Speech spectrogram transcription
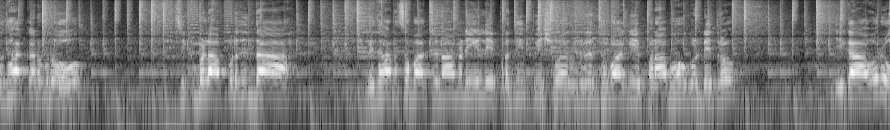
ಸುಧಾಕರ್ ಅವರು ಚಿಕ್ಕಬಳ್ಳಾಪುರದಿಂದ ವಿಧಾನಸಭಾ ಚುನಾವಣೆಯಲ್ಲಿ ಪ್ರದೀಪ್ ಈಶ್ವರ್ ವಿರುದ್ಧವಾಗಿ ಪರಾಭವಗೊಂಡಿದ್ದರು ಈಗ ಅವರು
